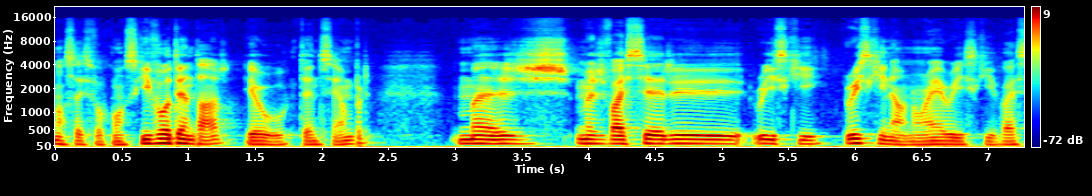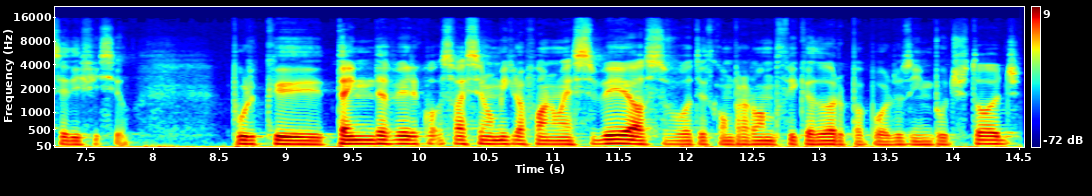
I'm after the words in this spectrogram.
Não sei se vou conseguir, vou tentar, eu tento sempre mas, mas vai ser uh, risky. Risky não, não é risky, vai ser difícil. Porque tem de haver se vai ser um microfone USB ou se vou ter de comprar um amplificador para pôr os inputs todos.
